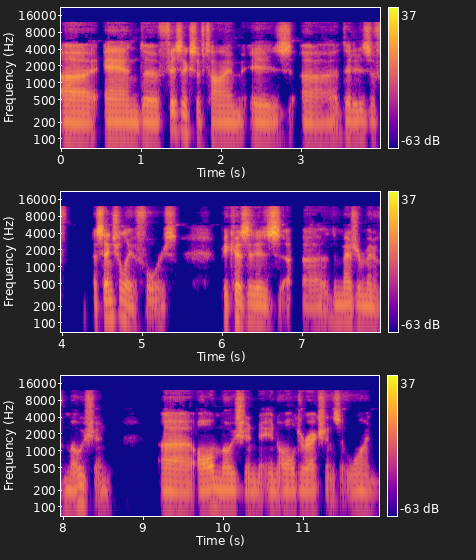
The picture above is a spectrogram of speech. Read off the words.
Uh, and the physics of time is uh, that it is a f essentially a force because it is uh, the measurement of motion, uh, all motion in all directions at one.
